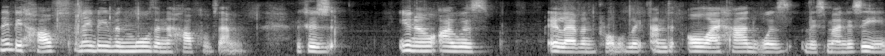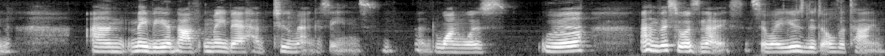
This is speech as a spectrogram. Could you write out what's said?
maybe half, maybe even more than a half of them, because you know I was 11 probably, and all I had was this magazine, and maybe another, maybe I had two magazines, and one was, uh, and this was nice, so I used it all the time.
